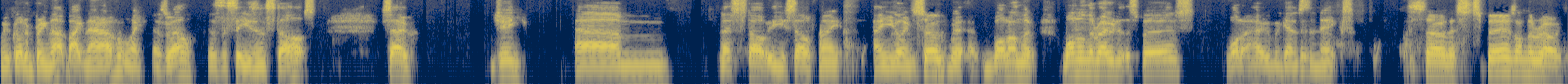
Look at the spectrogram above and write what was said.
We've got to bring that back now, haven't we? As well as the season starts. So, G, um, let's start with yourself, mate. Are you going? So- one on the one on the road at the Spurs, one at home against the Knicks. So the Spurs on the road,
